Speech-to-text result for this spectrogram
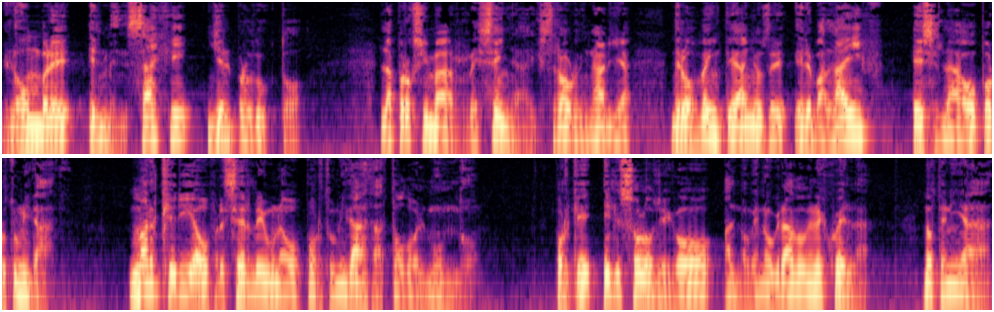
El hombre, el mensaje y el producto. La próxima reseña extraordinaria de los 20 años de Herbalife es la oportunidad. Mark quería ofrecerle una oportunidad a todo el mundo, porque él solo llegó al noveno grado de la escuela, no tenía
